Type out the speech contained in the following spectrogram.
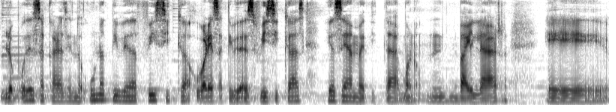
Lo puedes sacar haciendo una actividad física o varias actividades físicas, ya sea meditar, bueno, bailar, eh,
